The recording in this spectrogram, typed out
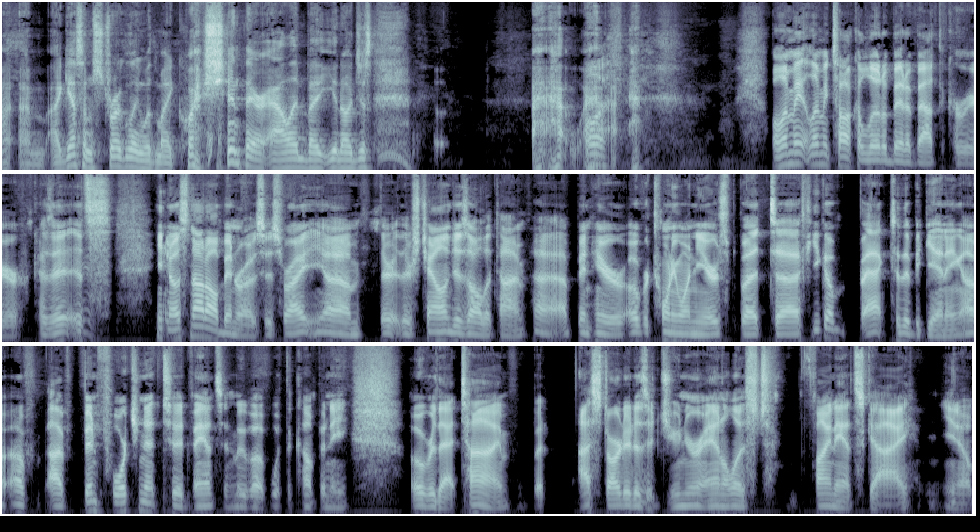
I, am I guess I'm struggling with my question there, Alan. But you know, just how, well, how, well, let me let me talk a little bit about the career because it, it's you know, it's not all been roses, right? Um, there, there's challenges all the time. Uh, I've been here over 21 years, but uh, if you go back to the beginning, I, I've I've been fortunate to advance and move up with the company over that time. But I started as a junior analyst, finance guy, you know,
